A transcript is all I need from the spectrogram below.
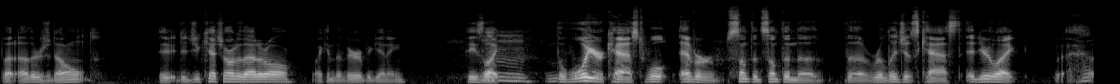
but others don't. I- Did you catch on to that at all? Like in the very beginning, he's like, the warrior caste won't ever something something the the religious caste, and you're like, how,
